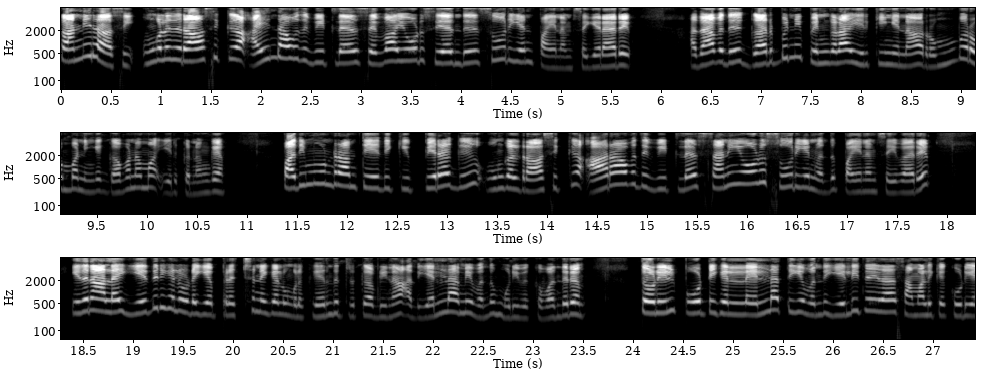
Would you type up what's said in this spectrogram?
கன்னிராசி உங்களது ராசிக்கு ஐந்தாவது வீட்டில் செவ்வாயோடு சேர்ந்து சூரியன் பயணம் செய்கிறாரு. அதாவது கர்ப்பிணி பெண்களாக இருக்கீங்கன்னா ரொம்ப ரொம்ப நீங்கள் கவனமாக இருக்கணுங்க. பதிமூன்றாம் தேதிக்கு பிறகு உங்கள் ராசிக்கு ஆறாவது வீட்டில் சனியோடு சூரியன் வந்து பயணம் செய்வார். இதனால் எதிரிகளுடைய பிரச்சனைகள் உங்களுக்கு இருந்துகிட்ருக்கு அப்படின்னா அது எல்லாமே வந்து முடிவுக்கு வந்துடும் தொழில் போட்டிகள் எல்லாத்தையும் வந்து எளிதாக சமாளிக்கக்கூடிய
